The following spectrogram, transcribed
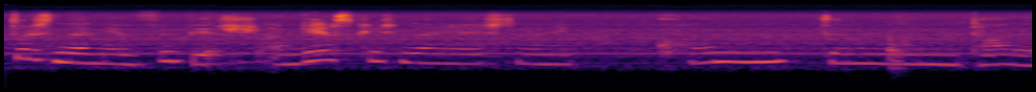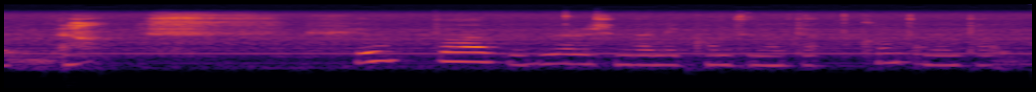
Które śniadanie wybierzesz? Angielskie śniadanie, śniadanie kontynentalne. Chyba wybiorę śniadanie kontynenta- kontynentalne.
